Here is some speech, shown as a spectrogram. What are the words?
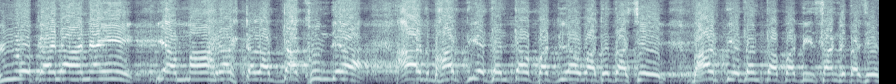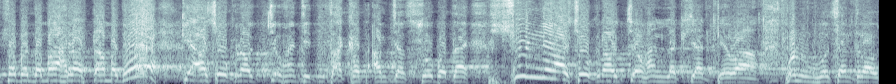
लोकायला नाही या महाराष्ट्राला दाखवून द्या. आज भारतीय जनता पार्टीला वाटत असेल भारतीय जनता पार्टी सांगत असेल संबंध महाराष्ट्रामध्ये की अशोकराव चव्हाणची ताकद आमच्यासोबत आहे. शून्य अशोकराव चव्हाण लक्षात ठेवा. म्हणून वसंतराव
